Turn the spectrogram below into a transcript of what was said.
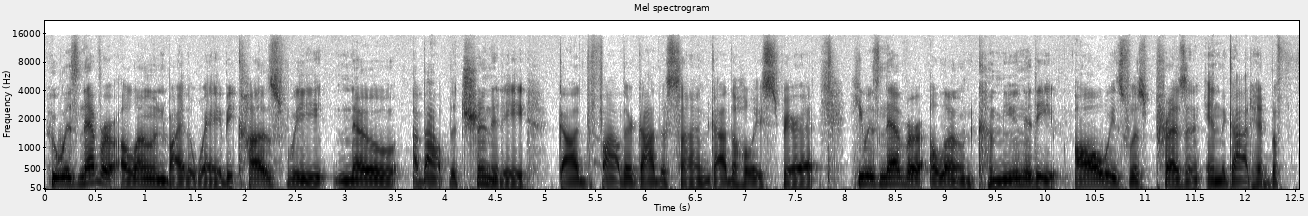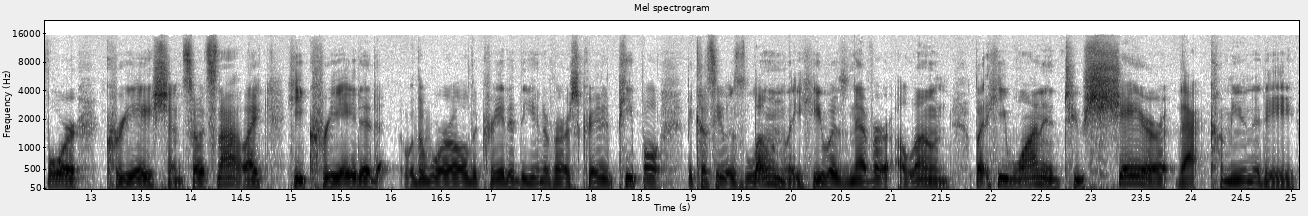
who was never alone by the way because we know about the Trinity, God the Father, God the Son, God the Holy Spirit. He was never alone. Community always was present in the Godhead before creation. So it's not like he created the world, created the universe, created people because he was lonely. He was never alone. But he wanted to share that community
